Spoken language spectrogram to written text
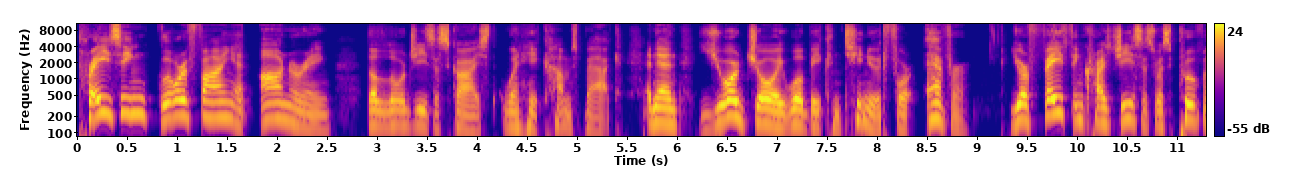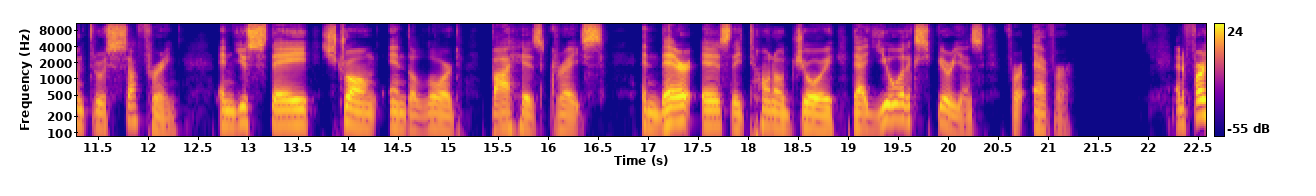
praising, glorifying, and honoring the Lord Jesus Christ when he comes back. And then your joy will be continued forever. Your faith in Christ Jesus was proven through suffering, and you stay strong in the Lord by His grace. And there is the eternal joy that you will experience forever. And 1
